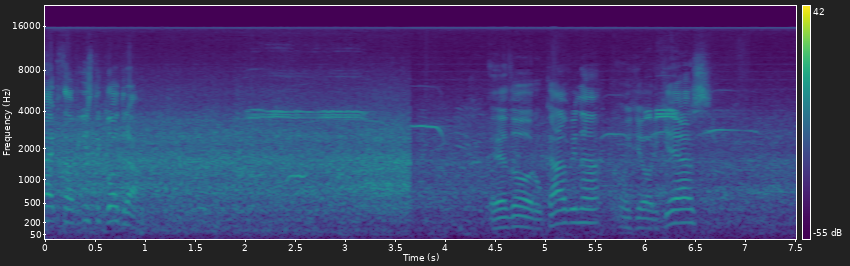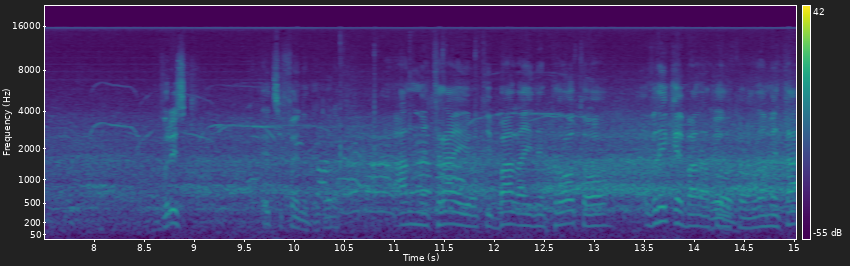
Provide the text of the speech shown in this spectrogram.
ΑΕΚ θα βγει στην κόντρα. Εδώ ο Ρουκάβινα, ο Γεωργέας. Βρίσκει. Έτσι φαίνεται τώρα. Αν μετράει ότι η μπάλα είναι πρώτο, βρήκε μπάλα Έλα. πρώτο, αλλά μετά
